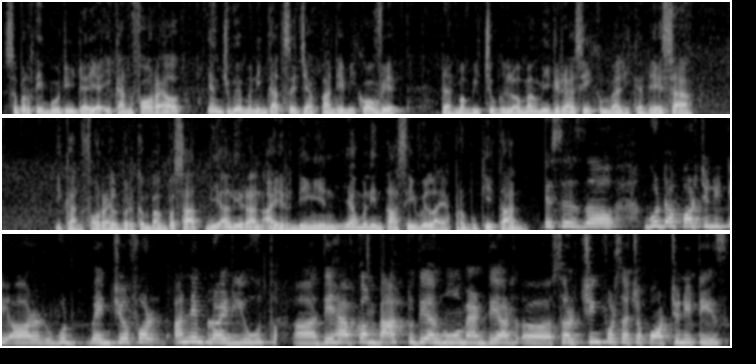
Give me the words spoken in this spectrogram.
seperti budidaya ikan forel yang juga meningkat sejak pandemi COVID dan memicu gelombang migrasi kembali ke desa. Ikan forel berkembang pesat di aliran air dingin yang melintasi wilayah perbukitan. This is a good opportunity or good venture for unemployed youth. Uh, they have come back to their home and they are uh, searching for such opportunities.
